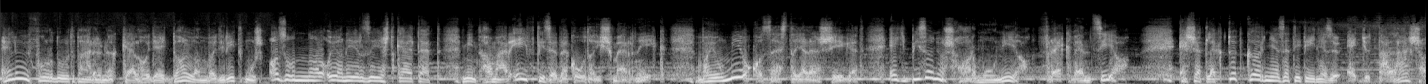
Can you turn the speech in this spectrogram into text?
Előfordult már önökkel, hogy egy dallam vagy ritmus azonnal olyan érzést keltett, mintha már évtizedek óta ismernék. Vajon mi okozza ezt a jelenséget? Egy bizonyos harmónia? Frekvencia? Esetleg több környezeti tényező együttállása?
